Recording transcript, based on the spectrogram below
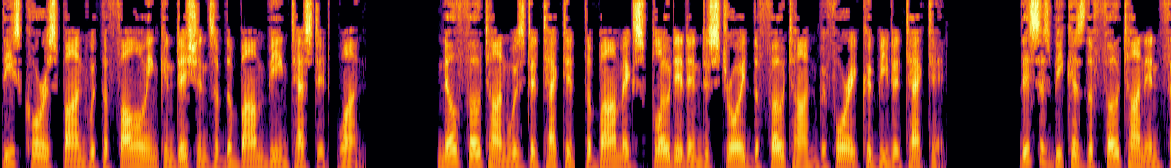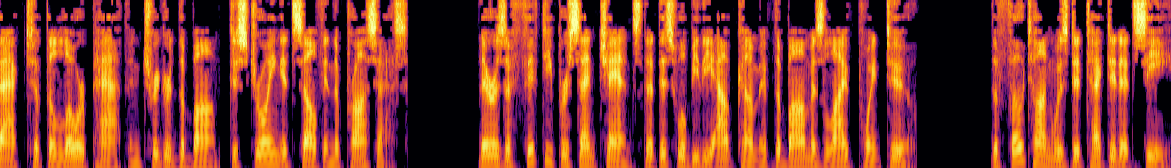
These correspond with the following conditions of the bomb being tested. 1. No photon was detected, the bomb exploded and destroyed the photon before it could be detected. This is because the photon in fact took the lower path and triggered the bomb, destroying itself in the process. There is a 50% chance that this will be the outcome if the bomb is live. Point 2. The photon was detected at C,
